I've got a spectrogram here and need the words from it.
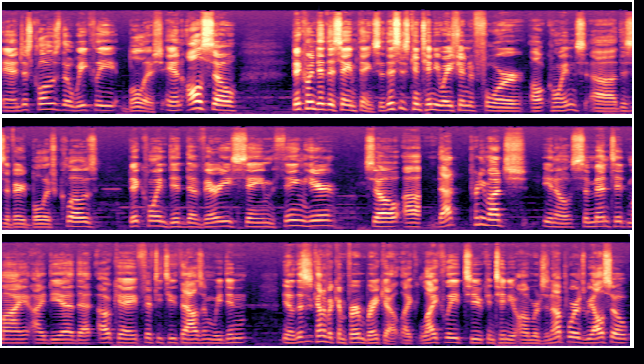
and just close the weekly bullish. And also, Bitcoin did the same thing. So this is continuation for altcoins. Uh, this is a very bullish close. Bitcoin did the very same thing here. So uh, that pretty much, you know, cemented my idea that, okay, 52,000, we didn't, you know, this is kind of a confirmed breakout, like likely to continue onwards and upwards. We also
